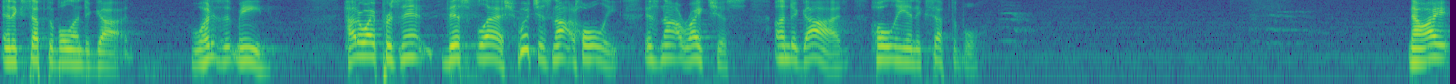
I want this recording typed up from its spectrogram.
and acceptable unto God. What does it mean? How do I present this flesh, which is not holy, is not righteous, unto God, holy and acceptable? Now, I,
